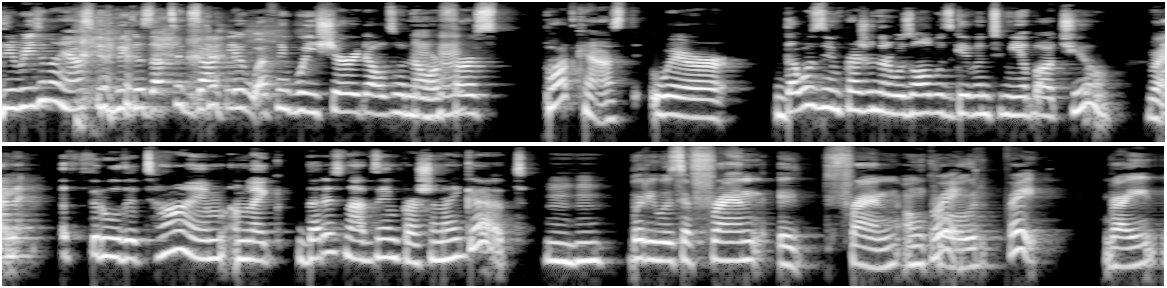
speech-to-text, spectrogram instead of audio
The reason I ask is because that's exactly, I think we shared also in mm-hmm. our first podcast where that was the impression that was always given to me about you. Right. And through the time, I'm like, that is not the impression I get. Mm-hmm. But it was a friend, a friend, unquote. Right. Right. Right.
